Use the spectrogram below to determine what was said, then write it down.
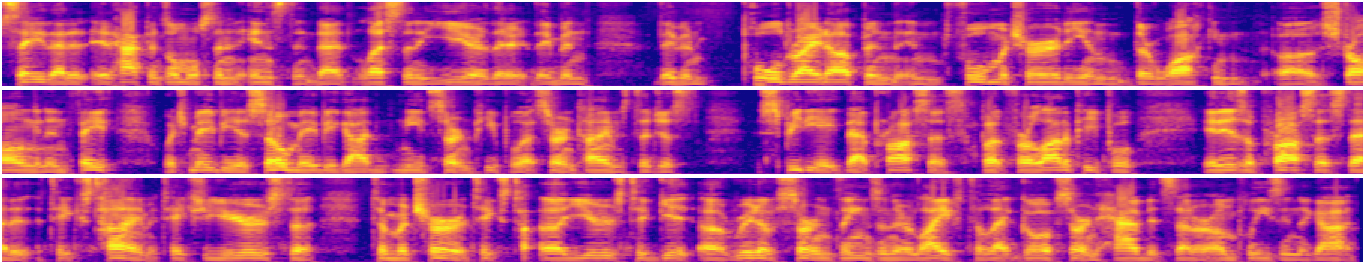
say that it, it happens almost in an instant that less than a year they they've been they've been pulled right up in, in full maturity and they're walking uh, strong and in faith which maybe is so maybe god needs certain people at certain times to just expedite that process. But for a lot of people, it is a process that it, it takes time. It takes years to to mature. It takes t- uh, years to get uh, rid of certain things in their life, to let go of certain habits that are unpleasing to God,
